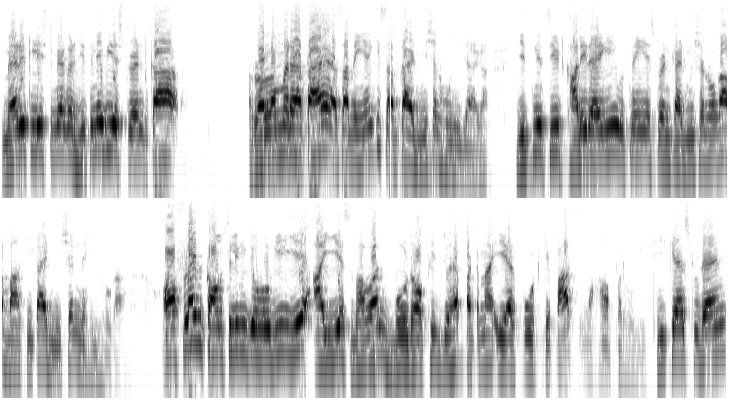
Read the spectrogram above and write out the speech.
मेरिट लिस्ट में अगर जितने भी स्टूडेंट का रोल नंबर रहता है, ऐसा नहीं है कि सबका एडमिशन हो ही जाएगा। जितनी सीट खाली रहेंगी, उतने ही स्टूडेंट का एडमिशन होगा, बाकी का एडमिशन नहीं होगा। ऑफलाइन काउंसलिंग जो होगी, ये आईएएस भवन बोर्ड ऑफ़िस जो है, पटना एयरपोर्ट के पास, वहाँ पर होगी। ठीक है स्टूडेंट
